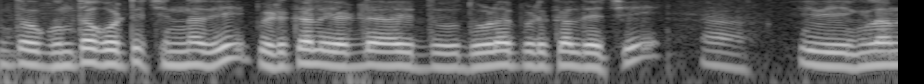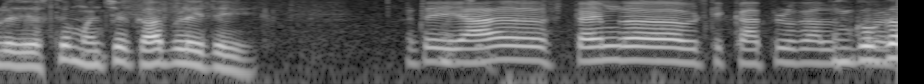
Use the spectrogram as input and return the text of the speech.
ఇంత గుంత కొట్టి చిన్నది పిడకలు ఎడ్ల దూడ పిడకలు తెచ్చి. ఇవి ఇంగ్లాండ్లో చేస్తే మంచిగా కాపీలు అవుతాయి అంటే యా టైంలో కాపీలు కాలు ఇంకొక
